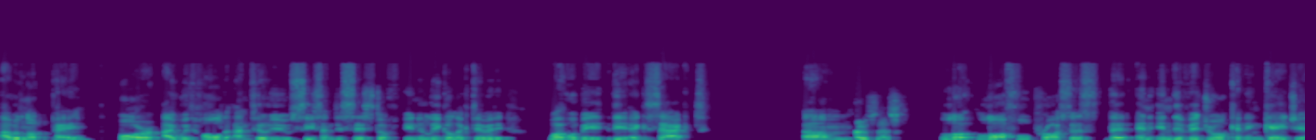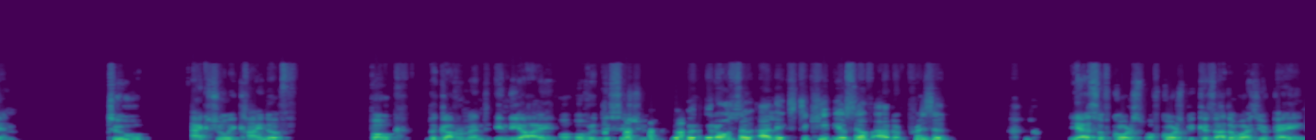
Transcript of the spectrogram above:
I will not pay or I withhold until you cease and desist of in illegal activity? What would be the exact um, Process. law lawful process that an individual can engage in to actually kind of poke the government in the eye o- over this issue? but, but also, Alex, to keep yourself out of prison. Yes, of course, of course, because otherwise you're paying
